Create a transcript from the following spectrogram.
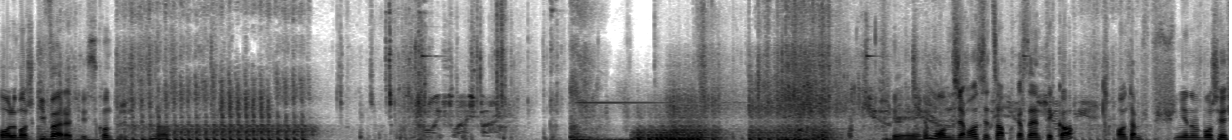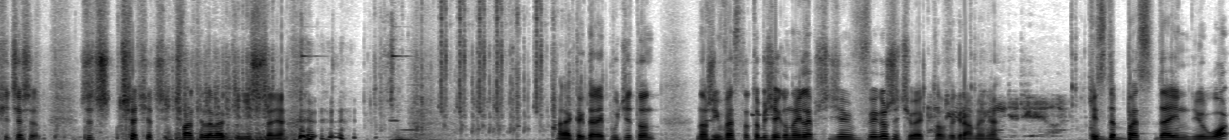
Ale masz giwerę, ty, skąd żeś to znalazł? Mądrze, mądrze, co? Pokazałem tylko? On tam, nie no Boże, ja się cieszę, że trz- trzecie, czy czwarte levelki niszcze, nie? Ale jak tak dalej pójdzie, to nasz inwestor to będzie jego najlepszy dzień w jego życiu, jak to wygramy, nie? It's the best day in your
